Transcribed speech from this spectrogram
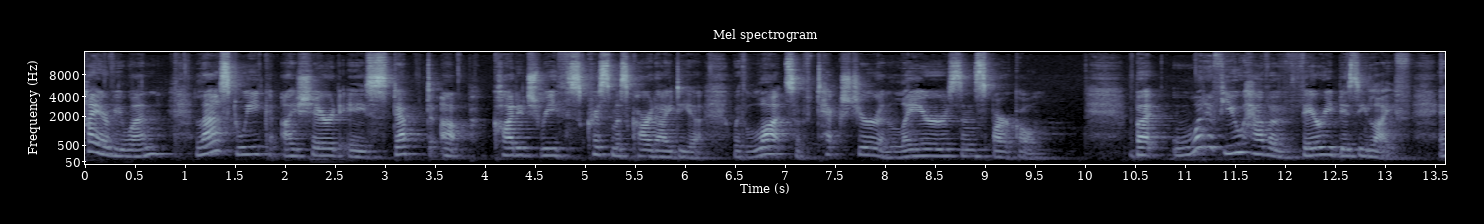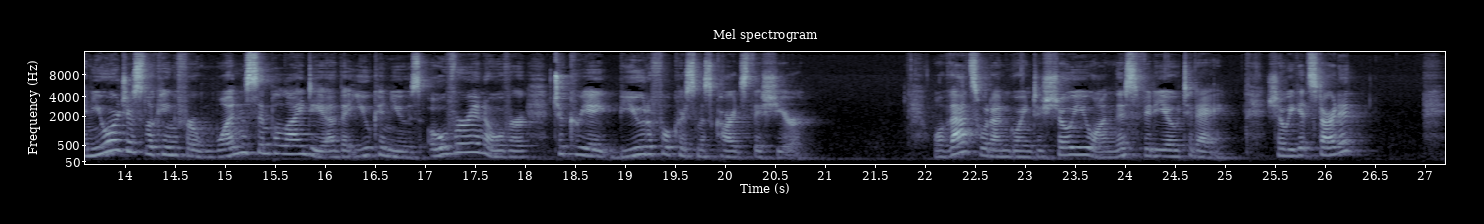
Hi everyone. Last week I shared a stepped up cottage wreaths Christmas card idea with lots of texture and layers and sparkle. But what if you have a very busy life and you're just looking for one simple idea that you can use over and over to create beautiful Christmas cards this year? Well, that's what I'm going to show you on this video today. Shall we get started?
